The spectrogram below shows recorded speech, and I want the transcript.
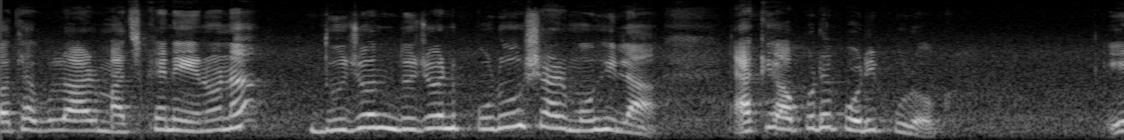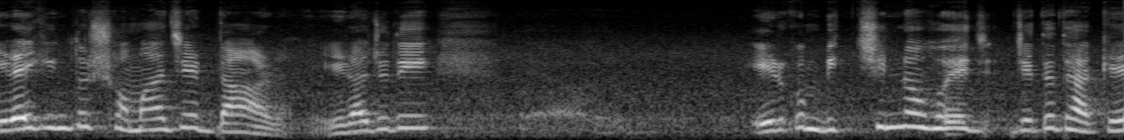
কথাগুলো আর মাঝখানে এনো না। দুজন দুজন পুরুষ আর মহিলা, একে অপরে পরিপূরক। এরাই কিন্তু সমাজের দাঁড় এরা যদি এরকম বিচ্ছিন্ন হয়ে যেতে থাকে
